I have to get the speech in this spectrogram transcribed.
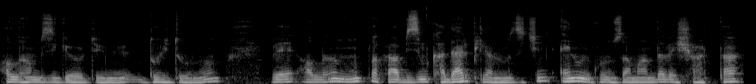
Allah'ın bizi gördüğünü, duyduğunu ve Allah'ın mutlaka bizim kader planımız için en uygun zamanda ve şartta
